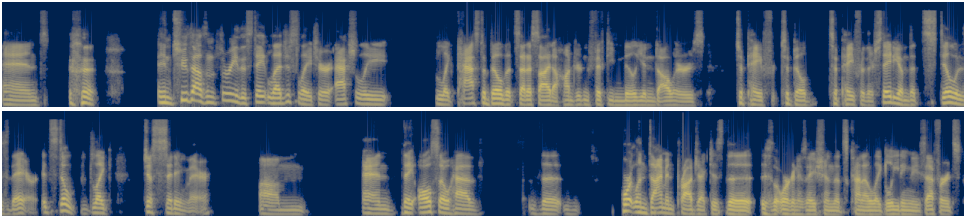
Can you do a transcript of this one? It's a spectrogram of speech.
And in 2003 the state legislature actually like passed a bill that set aside 150 million dollars to pay for to build to pay for their stadium that still is there. It's still like just sitting there. Um and they also have the Portland Diamond Project is the is the organization that's kind of like leading these efforts.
